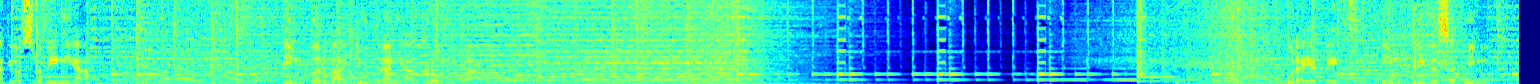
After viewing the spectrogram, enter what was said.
Radio Slovenija in prva jutranja kronika. Ura je 5 in 30 minut.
